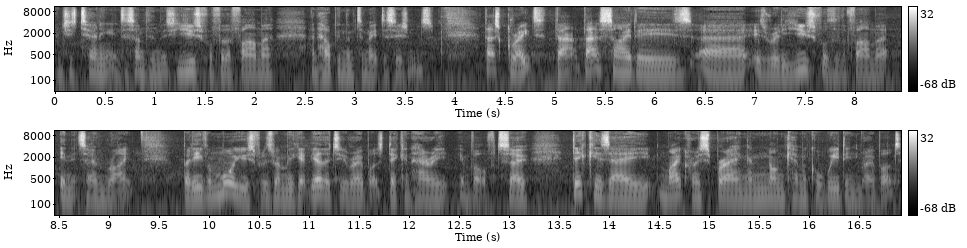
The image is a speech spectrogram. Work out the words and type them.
and she's turning it into something that's useful for the farmer and helping them to make decisions. That's great. That that side is uh, is really useful to the farmer in its own right. But even more useful is when we get the other two robots, Dick and Harry, involved. So, Dick is a micro spraying and non chemical weeding robot.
